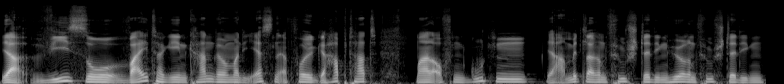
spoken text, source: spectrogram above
ja, wie es so weitergehen kann, wenn man mal die ersten Erfolge gehabt hat, mal auf einen guten, ja, mittleren fünfstelligen, höheren fünfstelligen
